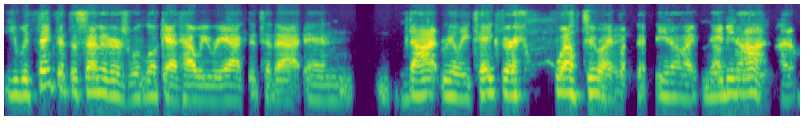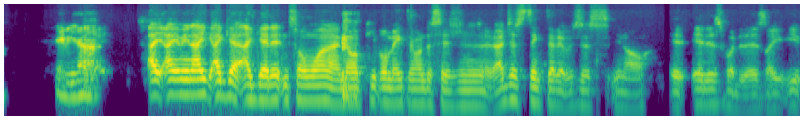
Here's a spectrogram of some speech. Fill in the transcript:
you would think that the Senators would look at how he reacted to that and not really take very well to right. it. But you know, like, maybe Absolutely. not. I don't. Maybe not. I, I mean I, I get I get it and so on. I know people make their own decisions. I just think that it was just you know it, it is what it is. Like you,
